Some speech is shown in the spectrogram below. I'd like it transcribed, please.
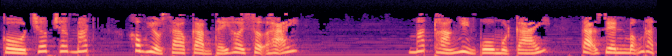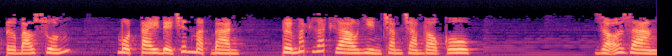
Cô chớp chớp mắt, không hiểu sao cảm thấy hơi sợ hãi. Mắt thoáng nhìn cô một cái, Tạ Duyên bỗng đặt tờ báo xuống, một tay để trên mặt bàn, đôi mắt gắt gao nhìn chăm chăm vào cô. Rõ ràng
